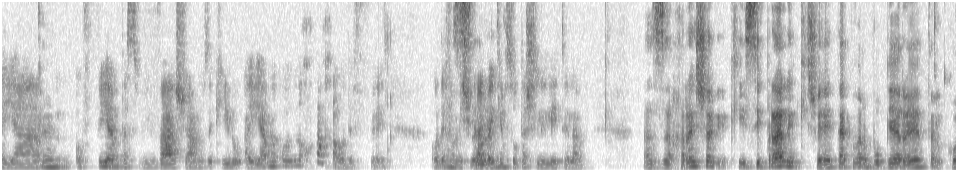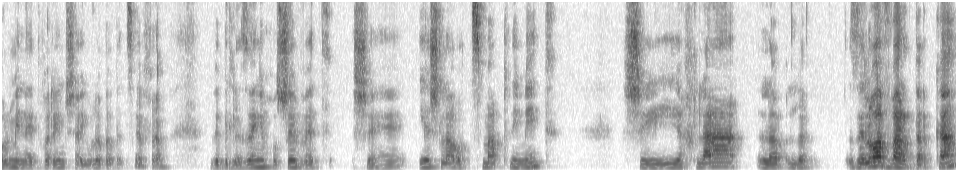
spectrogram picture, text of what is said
היה, כן. הופיע בסביבה שם, זה כאילו היה מאוד נוכח העודף, עודף המשקל אה, וההתייחסות השלילית אליו. אז אחרי ש... כי היא סיפרה לי שהייתה כבר בוגרת על כל מיני דברים שהיו לה בבית ספר, ובגלל זה אני חושבת שיש לה עוצמה פנימית שהיא יכלה, ל... ל... זה לא עבר דרכה,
